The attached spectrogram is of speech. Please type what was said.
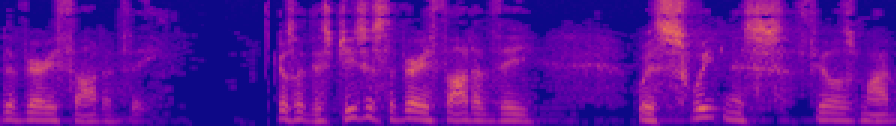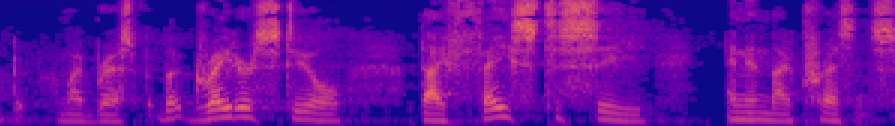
the very thought of thee. It goes like this Jesus, the very thought of thee, with sweetness fills my, my breast, but, but greater still, thy face to see, and in thy presence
